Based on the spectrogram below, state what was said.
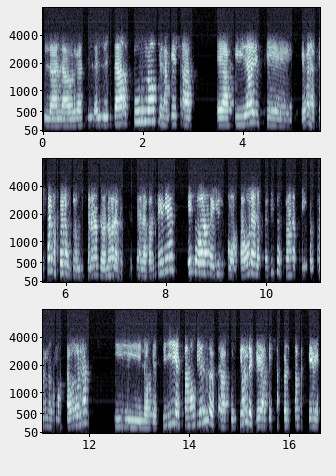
la, la, el dar turnos en aquellas actividades que, bueno, que ya no fueron condicionando ¿no? la la pandemia. Eso va a seguir como hasta ahora, los servicios se van a seguir portando como hasta ahora. Y lo que sí estamos viendo es la función de que aquellas personas que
